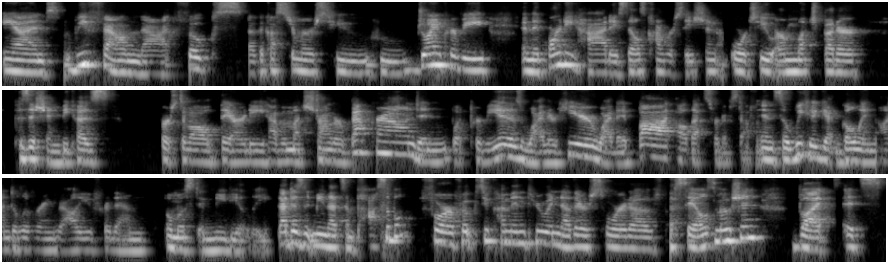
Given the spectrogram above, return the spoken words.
And we've found that folks, uh, the customers who who join Privy and they've already had a sales conversation or two are much better positioned because first of all, they already have a much stronger background in what Privy is, why they're here, why they bought, all that sort of stuff. And so we could get going on delivering value for them almost immediately. That doesn't mean that's impossible for folks who come in through another sort of a sales motion, but it's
